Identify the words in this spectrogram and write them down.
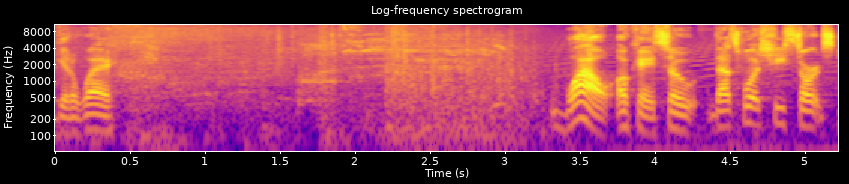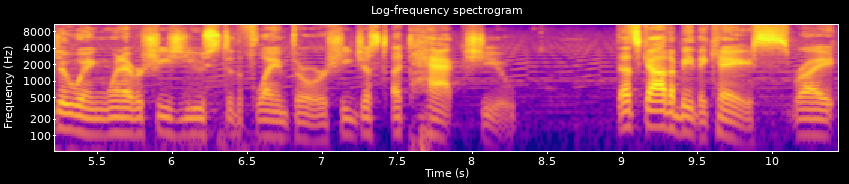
Get away. Wow, okay, so that's what she starts doing whenever she's used to the flamethrower. She just attacks you. That's gotta be the case, right?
